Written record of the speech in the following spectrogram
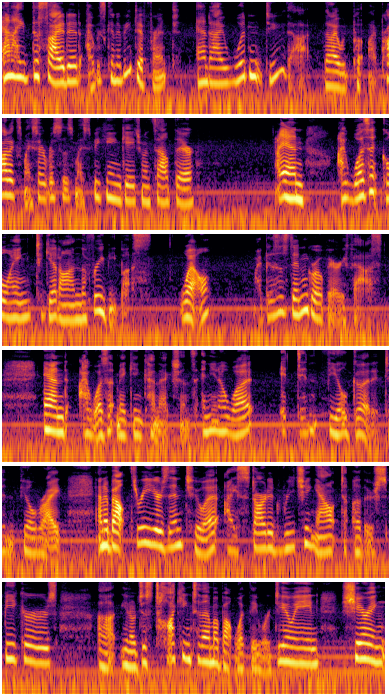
And I decided I was going to be different and I wouldn't do that, that I would put my products, my services, my speaking engagements out there. And I wasn't going to get on the freebie bus. Well, my business didn't grow very fast and I wasn't making connections. And you know what? It didn't feel good. It didn't feel right. And about three years into it, I started reaching out to other speakers, uh, you know, just talking to them about what they were doing, sharing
